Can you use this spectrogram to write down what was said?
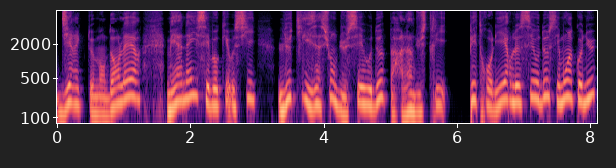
directement dans l'air, mais Anaïs évoquait aussi l'utilisation du CO2 par l'industrie pétrolière, le CO2, c'est moins connu,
